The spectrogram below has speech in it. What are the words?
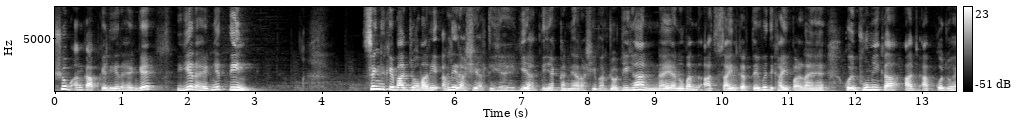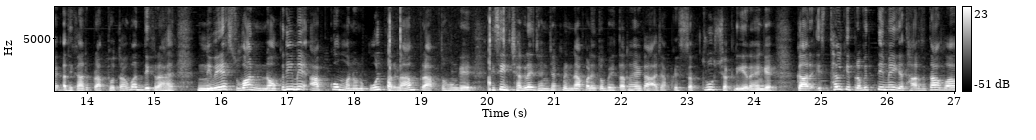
शुभ अंक आपके लिए रहेंगे। ये रहेंगे तीन। सिंह के बाद जो हमारी अगली राशि आती है, ये आती है कन्या राशि पर जो जी हाँ नए अनुबंध आज साइन करते हुए दिखाई पड़ रहे हैं। कोई भूमि का आज आपको जो है अधिकार प्राप्त होता हुआ दिख रहा है। निवेश व नौकरी में आपको मनोनुकूल परिणाम प्राप्त होंगे। किसी झगड़े झंझट में ना पड़े तो बेहतर रहेगा। आज आपके शत्रु सक्रिय रहेंगे। कार्यस्थल की प्रवृत्ति में यथार्थता व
